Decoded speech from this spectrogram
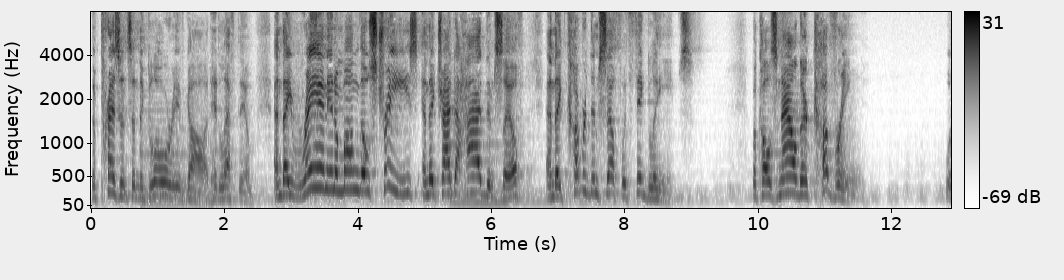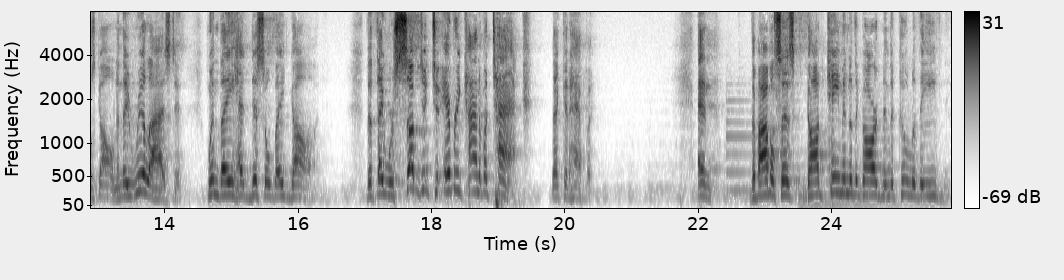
The presence and the glory of God had left them. And they ran in among those trees and they tried to hide themselves and they covered themselves with fig leaves because now their covering was gone. And they realized it when they had disobeyed God, that they were subject to every kind of attack that could happen. And the Bible says God came into the garden in the cool of the evening.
